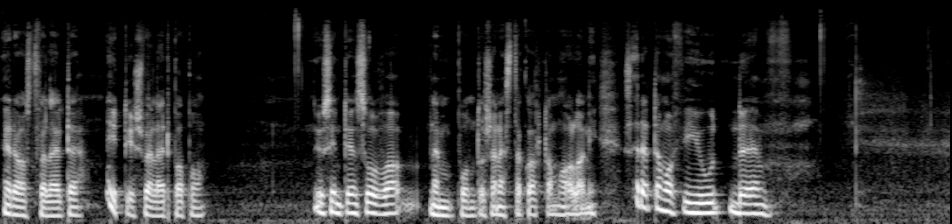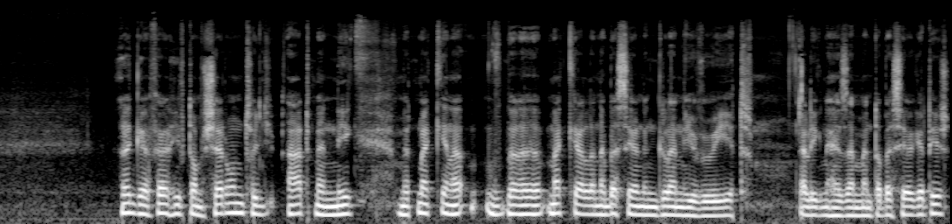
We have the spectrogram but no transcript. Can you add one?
Erre azt felelte, itt is veled, papa. Őszintén szólva nem pontosan ezt akartam hallani. Szeretem a fiút, de... Reggel felhívtam Sharont, hogy átmennék, mert meg, kéne, meg kellene beszélnünk Glenn jövőjét. Elég nehezen ment a beszélgetés.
